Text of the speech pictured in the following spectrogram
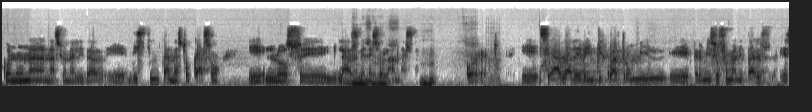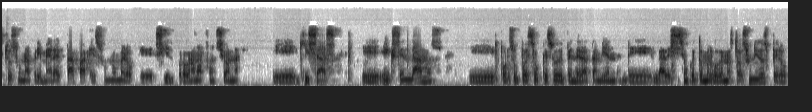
con una nacionalidad distinta, en este caso los las venezolanas. Correcto. Eh, se habla de 24 mil eh, permisos humanitarios. Esto es una primera etapa. Es un número que, si el programa funciona, eh, quizás extendamos. Por supuesto que eso dependerá también de la decisión que tome el gobierno de Estados Unidos, pero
